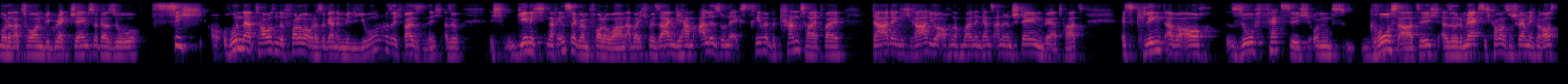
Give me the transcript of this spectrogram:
Moderatoren wie Greg James oder so zig, hunderttausende Follower oder sogar eine Million, also ich weiß es nicht. Also ich gehe nicht nach Instagram-Followern, aber ich will sagen, die haben alle so eine extreme Bekanntheit, weil da, denke ich, Radio auch nochmal einen ganz anderen Stellenwert hat. Es klingt aber auch so fetzig und großartig. Also du merkst, ich komme aus dem Schwärmen nicht mehr raus.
